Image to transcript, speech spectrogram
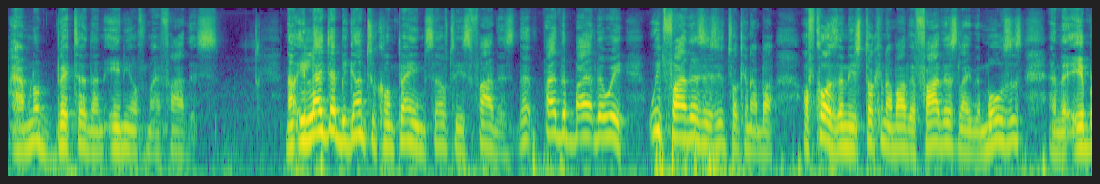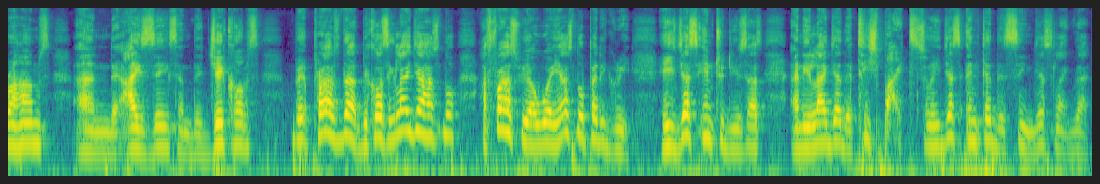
I am not better than any of my fathers. Now, Elijah began to compare himself to his fathers. That, by, the, by the way, which fathers is he talking about? Of course, then he's talking about the fathers like the Moses and the Abrahams and the Isaacs and the Jacobs. Perhaps that, because Elijah has no, as far as we are aware, he has no pedigree. He's just introduced as an Elijah the Tishbite. So he just entered the scene just like that.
